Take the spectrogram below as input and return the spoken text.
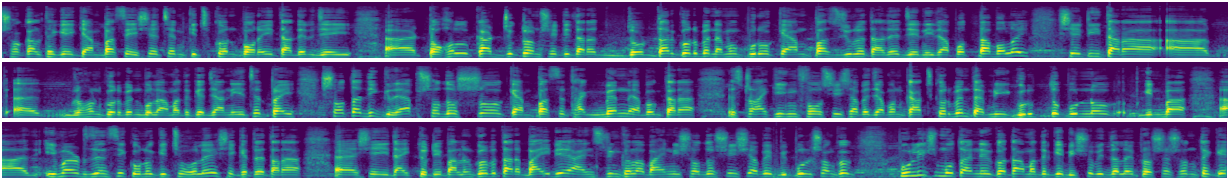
সকাল থেকে ক্যাম্পাসে এসেছেন। কিছুক্ষণ পরেই তাদের যেই টহল কার্যক্রম সেটি তারা জোরদার করবেন এবং পুরো ক্যাম্পাস জুড়ে তাদের যে নিরাপত্তা বলয়, সেটি তারা গ্রহণ করবেন বলে আমাদেরকে জানিয়েছেন। প্রায় শতাধিক র্যাব সদস্য ক্যাম্পাসে থাকবেন এবং তারা স্ট্রাইকিং ফোর্স হিসাবে যেমন কাজ করবেন, তেমনি গুরুত্বপূর্ণ কিংবা ইমার্জেন্সি কোনো কিছু হলে সেক্ষেত্রে তারা সেই দায়িত্বটি পালন করবে। তার বাইরে আইন শৃঙ্খলা বাহিনীর সদস্য হিসাবে বিপুল সংখ্যক পুলিশ মোতায়েনের কথা আমাদেরকে বিশ্ববিদ্যালয় প্রশাসন থেকে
